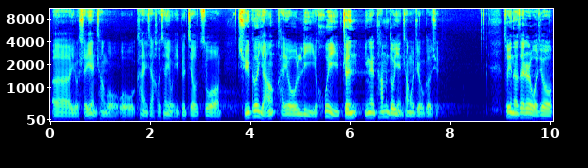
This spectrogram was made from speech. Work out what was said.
呃有谁演唱过？我我看一下，好像有一个叫做徐歌阳，还有李慧珍，应该他们都演唱过这首歌曲。所以呢，在这儿我就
